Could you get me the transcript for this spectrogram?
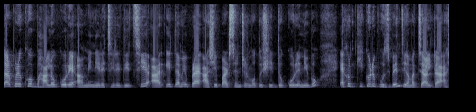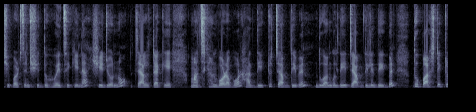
তারপরে খুব ভালো করে আমি নেড়ে ছেড়ে দিচ্ছি আর এটা আমি প্রায় আশি পার্সেন্টের মতো সিদ্ধ করে নেব। এখন কি করে বুঝবেন যে আমার চালটা আশি পার্সেন্ট সিদ্ধ হয়েছে কি না সেজন্য চালটাকে মাঝখান বরাবর হাত দিয়ে একটু চাপ দিবেন। দু আঙ্গুল দিয়ে চাপ দিলে দেখবেন দু পাশটা একটু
